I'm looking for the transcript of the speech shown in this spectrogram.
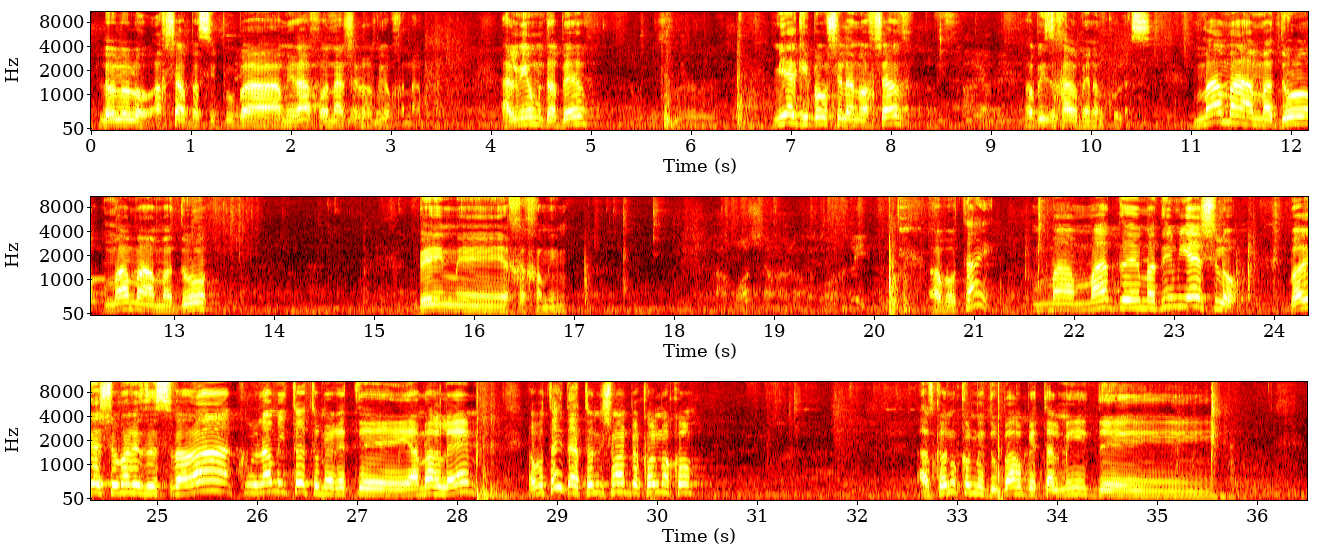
לא, לא, לא, עכשיו, בסיפור, באמירה האחרונה של רבי יוחנן. על מי הוא מדבר? מי הגיבור שלנו עכשיו? רבי זכר בן אבקולס. מה מעמדו, מה מעמדו בין אה, החכמים? מחליט. רבותיי, מעמד אה, מדהים יש לו. ברגע שהוא אומר איזה סברה, כולם איתו, זאת אומרת, אה, אמר להם, רבותיי, דעתו נשמעת בכל מקום. אז קודם כל מדובר בתלמיד אה,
